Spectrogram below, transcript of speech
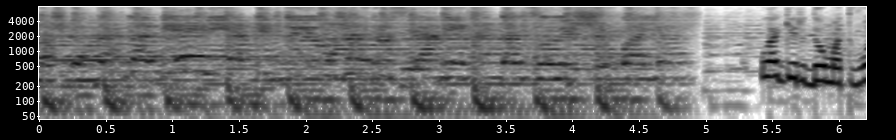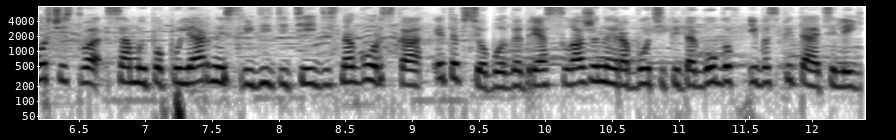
Немножко вдохновения, и ты уже с друзьями танцуешь и поешь. Лагерь Дома творчества – самый популярный среди детей Десногорска. Это все благодаря слаженной работе педагогов и воспитателей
